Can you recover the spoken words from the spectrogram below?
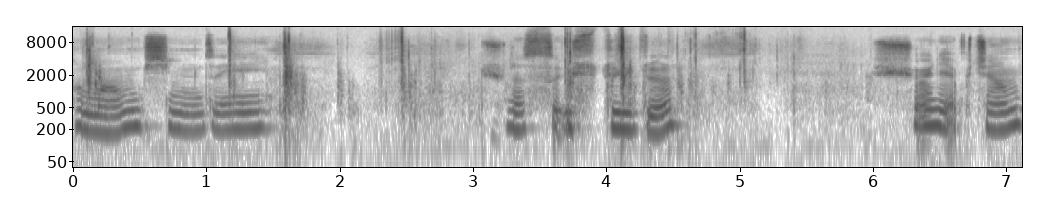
Tamam şimdi şurası üstüydü. Şöyle yapacağım.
